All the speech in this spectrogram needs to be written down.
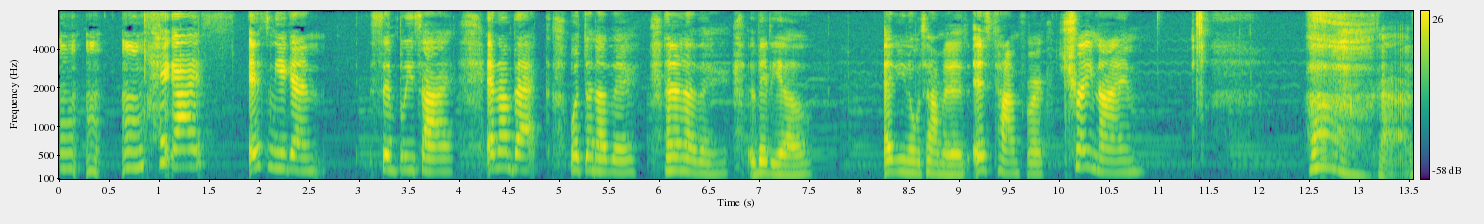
Mm -mm -mm. Hey guys, it's me again, Simply Ty, and I'm back with another and another video. And you know what time it is? It's time for Tray 9. Oh, God.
